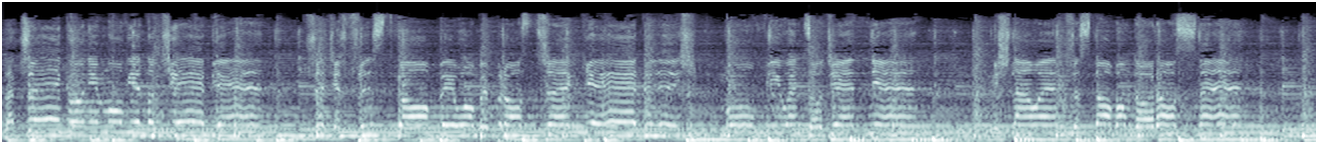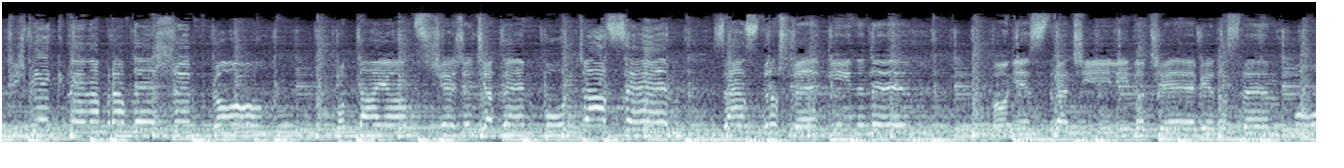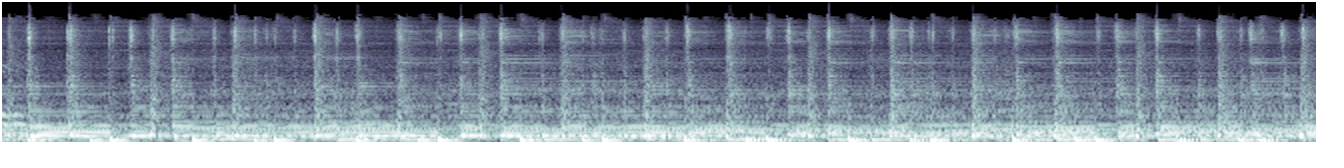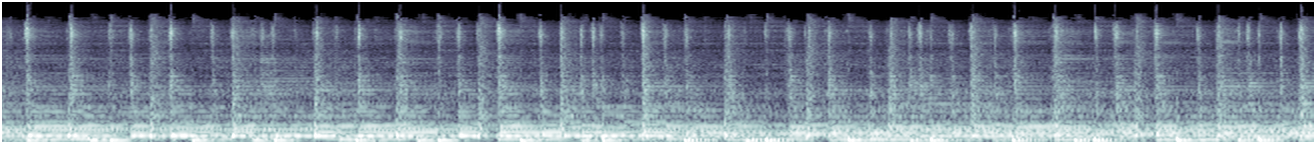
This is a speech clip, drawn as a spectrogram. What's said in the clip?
Dlaczego nie mówię do ciebie? Przecież wszystko byłoby prostsze kiedyś. Mówiłem codziennie. Myślałem, że z tobą dorosnę. Dziś biegnę naprawdę szybko Poddając się życia tempu. Czasem zazdroszczę innym Bo nie stracili do ciebie dostępu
